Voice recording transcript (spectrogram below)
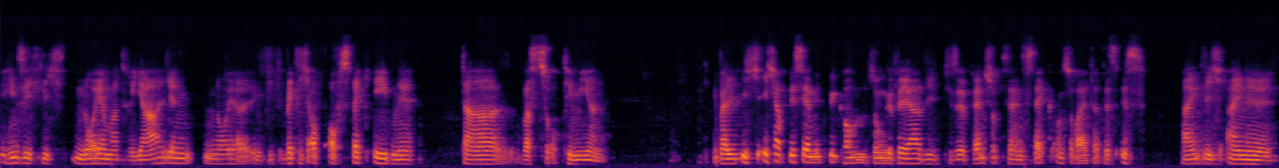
hinsichtlich neuer Materialien, neuer, irgendwie wirklich auf, auf Stack-Ebene da was zu optimieren. Weil ich, ich habe bisher mitbekommen, so ungefähr die, diese Brennstoffzellen Stack und so weiter, das ist eigentlich eine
